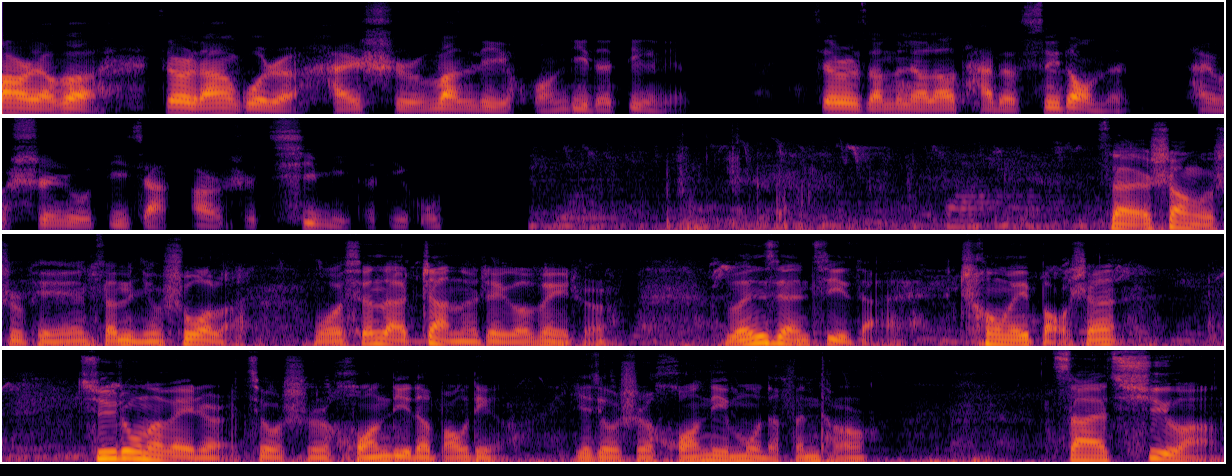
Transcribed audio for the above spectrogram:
家好，小贺。今儿咱的故事还是万历皇帝的定陵。今儿咱们聊聊他的隧道门，还有深入地下二十七米的地宫。在上个视频咱们已经说了，我现在站的这个位置，文献记载称为宝山，居中的位置就是皇帝的宝鼎，也就是皇帝墓的坟头。在去往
